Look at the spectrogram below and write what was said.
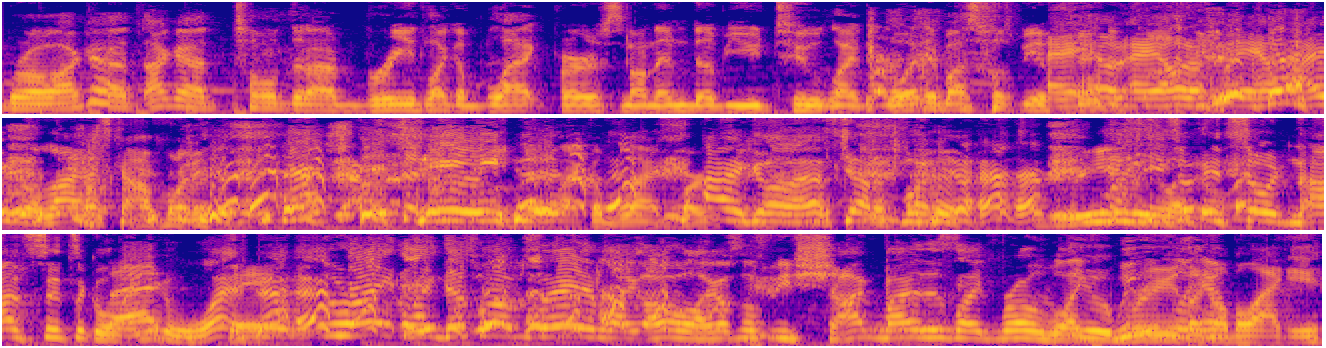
Bro, I got I got told that I breathe like a black person on MW2. Like, what am I supposed to be Hey, hold, hey, hold on, hey, hold. I ain't gonna lie, that's kind of funny. That's insane. like a black person. I ain't gonna lie, that's kind of funny. Really? it's, so, it's so nonsensical. Like, what? insane. right? Like that's what I'm saying. Like, oh, like I'm supposed to be shocked by this. Like, bro, like you we breathe like a blackie.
